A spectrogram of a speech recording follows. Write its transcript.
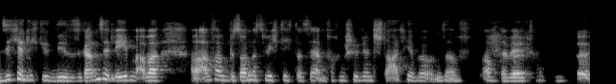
sicherlich dieses ganze Leben, aber am Anfang besonders wichtig, dass wir einfach einen schönen Start hier bei uns auf, auf der Welt haben. Äh,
